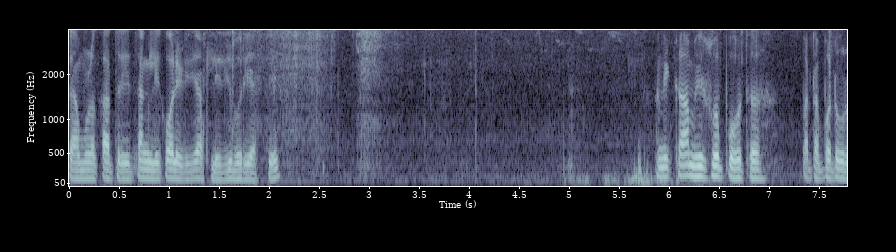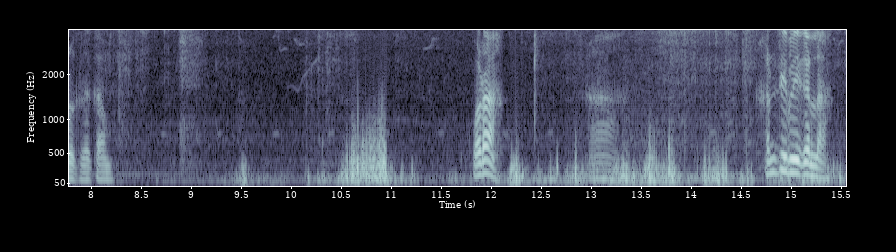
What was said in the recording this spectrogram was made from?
त्यामुळं कात्री चांगली क्वालिटीची असलेली बरी असते. आणि काम हे सोपं होतं पटापट उरकतं काम. वडा. हां. खणते बेकरला हम्म,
